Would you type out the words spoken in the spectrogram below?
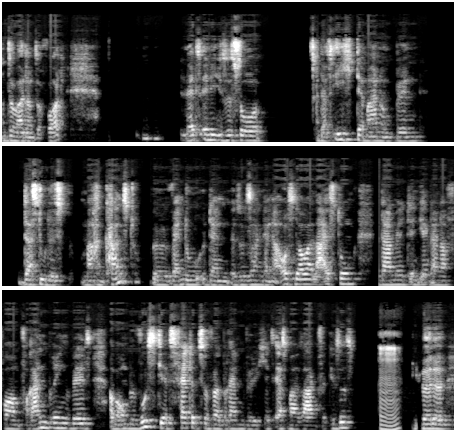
und so weiter und so fort. Letztendlich ist es so, dass ich der Meinung bin, dass du das machen kannst, äh, wenn du denn sozusagen deine Ausdauerleistung damit in irgendeiner Form voranbringen willst. Aber um bewusst jetzt Fette zu verbrennen, würde ich jetzt erstmal sagen, vergiss es. Mhm. Ich würde,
